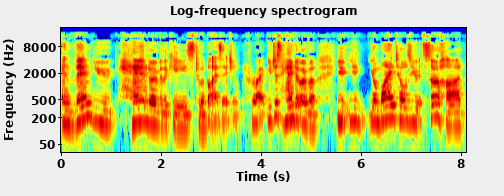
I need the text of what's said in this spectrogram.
and then you hand over the keys to a buyer's agent, right? You just hand it over. You, you, your mind tells you it's so hard.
